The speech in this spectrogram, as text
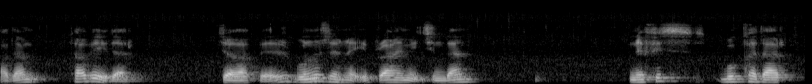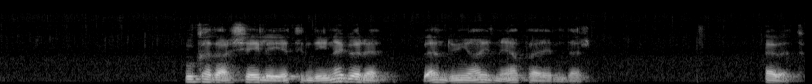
Adam tabii der. Cevap verir. Bunun üzerine İbrahim içinden nefis bu kadar bu kadar şeyle yetindiğine göre ben dünyayı ne yapayım der. Evet,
